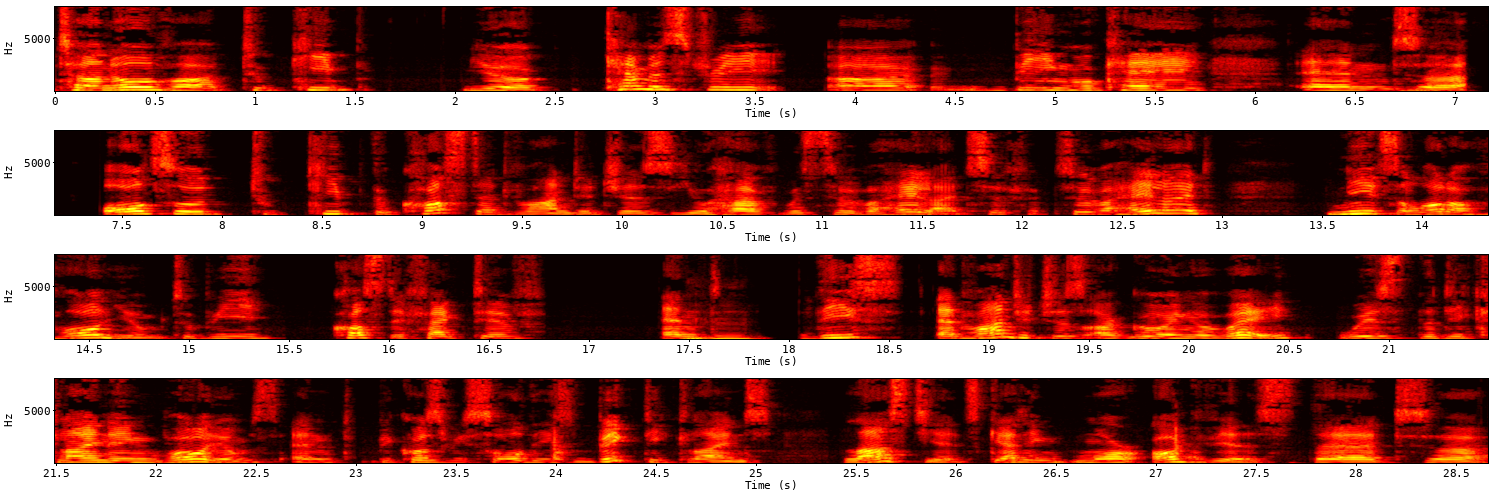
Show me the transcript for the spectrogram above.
turnover to keep your chemistry uh, being okay and uh, also to keep the cost advantages you have with silver halide. Silver, halide needs a lot of volume to be cost effective and mm-hmm. these advantages are going away with the declining volumes. And because we saw these big declines last year, it's getting more obvious that uh,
